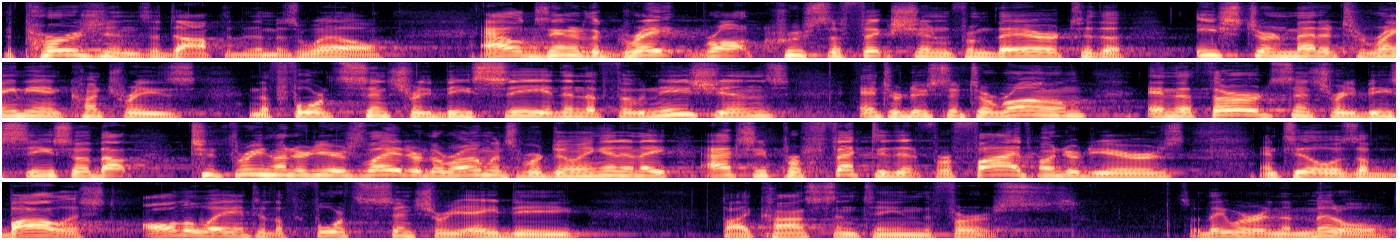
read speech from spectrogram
The Persians adopted them as well. Alexander the Great brought crucifixion from there to the eastern Mediterranean countries in the fourth century BC, and then the Phoenicians introduced it to Rome in the third century BC. So, about two, 300 years later, the Romans were doing it, and they actually perfected it for 500 years until it was abolished all the way into the fourth century AD by Constantine I. So they were in the middle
